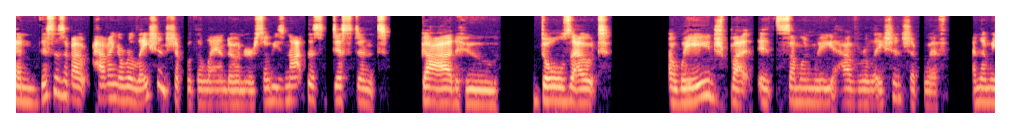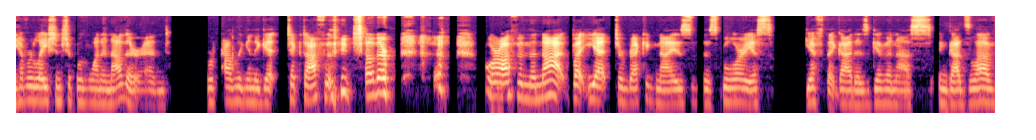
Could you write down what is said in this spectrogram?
then this is about having a relationship with the landowner. So he's not this distant God who doles out a wage, but it's someone we have a relationship with. And then we have a relationship with one another. And we're probably going to get ticked off with each other more mm-hmm. often than not. But yet to recognize this glorious gift that God has given us in God's love,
